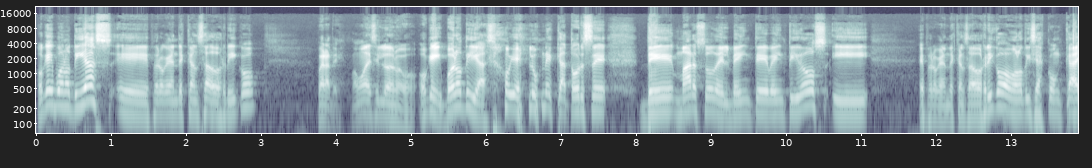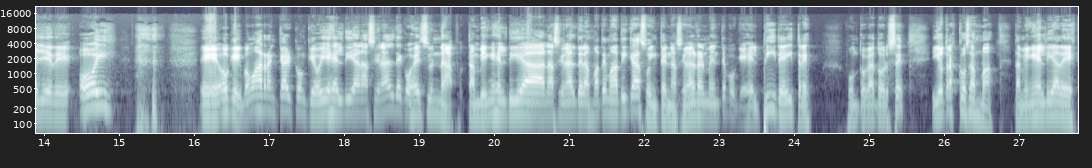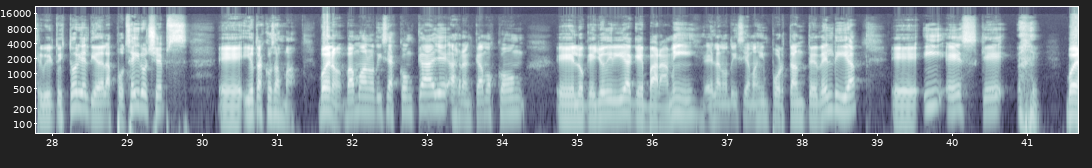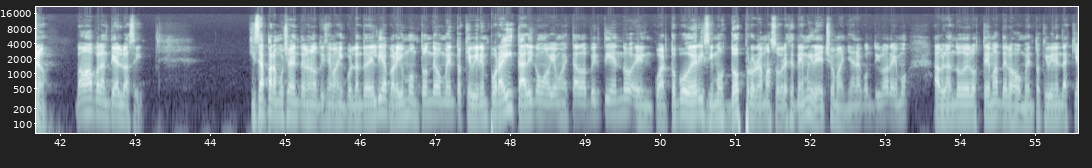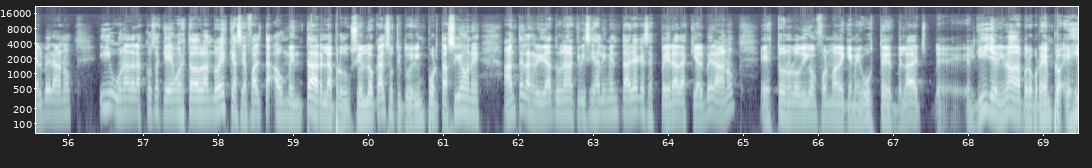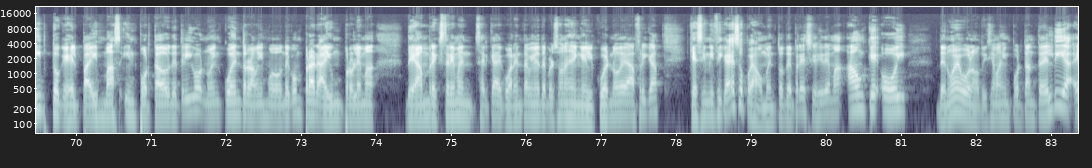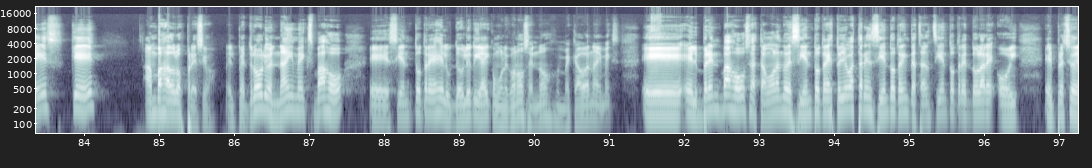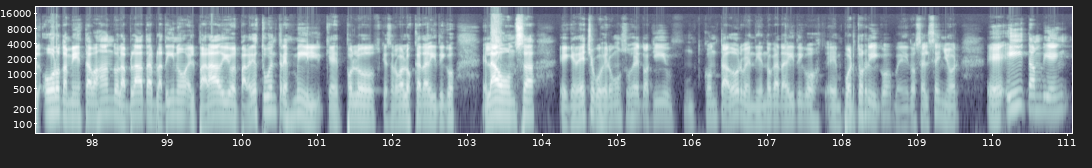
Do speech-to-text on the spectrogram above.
Ok, buenos días. Eh, espero que hayan descansado rico. Espérate, vamos a decirlo de nuevo. Ok, buenos días. Hoy es lunes 14 de marzo del 2022 y espero que hayan descansado rico. Vamos a noticias con calle de hoy. Eh, ok, vamos a arrancar con que hoy es el Día Nacional de cogerse un nap. También es el Día Nacional de las Matemáticas o internacional realmente porque es el P-Day 3.14 y otras cosas más. También es el día de escribir tu historia, el día de las potato chips eh, y otras cosas más. Bueno, vamos a noticias con calle. Arrancamos con eh, lo que yo diría que para mí es la noticia más importante del día. y es que, bueno, vamos a plantearlo así. Quizás para mucha gente no es la noticia más importante del día, pero hay un montón de aumentos que vienen por ahí, tal y como habíamos estado advirtiendo en Cuarto Poder. Hicimos dos programas sobre este tema y de hecho mañana continuaremos hablando de los temas de los aumentos que vienen de aquí al verano. Y una de las cosas que hemos estado hablando es que hacía falta aumentar la producción local, sustituir importaciones ante la realidad de una crisis alimentaria que se espera de aquí al verano. Esto no lo digo en forma de que me guste, ¿verdad? Eh, el guille ni nada, pero por ejemplo, Egipto, que es el país más importador de trigo, no encuentra ahora mismo dónde comprar. Hay un problema de de hambre extrema en cerca de 40 millones de personas en el cuerno de África. ¿Qué significa eso? Pues aumentos de precios y demás. Aunque hoy, de nuevo, la noticia más importante del día es que han bajado los precios. El petróleo, el NYMEX bajó 103, eh, el WTI, como le conocen, ¿no? El mercado de NYMEX. Eh, el Brent bajó, o sea, estamos hablando de 103. Esto llega a estar en 130, está en 103 dólares hoy. El precio del oro también está bajando, la plata, el platino, el paladio. El paladio estuvo en 3000, que es por los que se roban los catalíticos. La onza, eh, que de hecho cogieron un sujeto aquí, un contador vendiendo catalíticos en Puerto Rico, bendito sea el señor. y también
